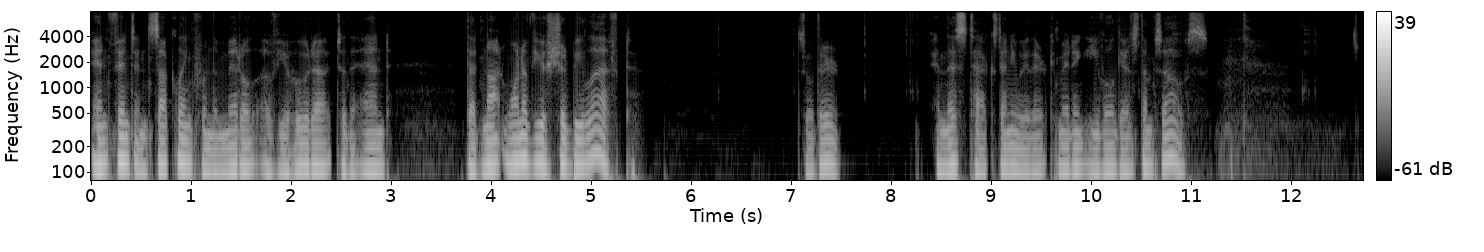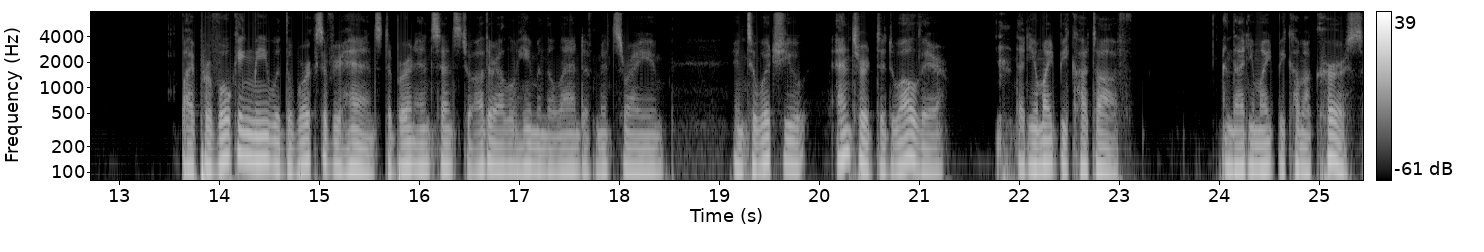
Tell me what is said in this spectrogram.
infant and suckling from the middle of Yehuda to the end, that not one of you should be left. So they're, in this text anyway, they're committing evil against themselves. By provoking me with the works of your hands to burn incense to other Elohim in the land of Mitzrayim, into which you entered to dwell there, that you might be cut off, and that you might become a curse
